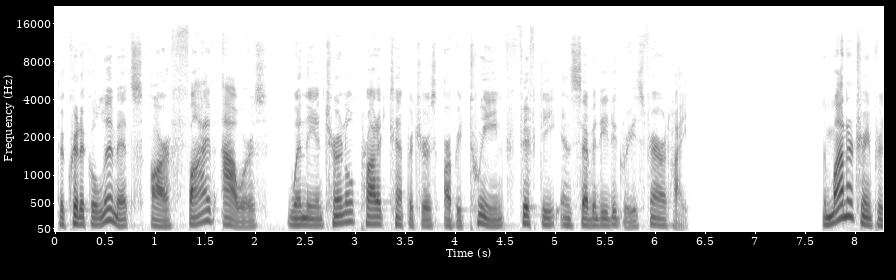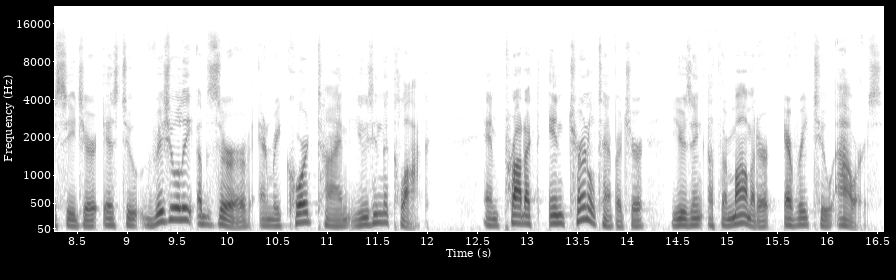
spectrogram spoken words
The critical limits are 5 hours when the internal product temperatures are between 50 and 70 degrees Fahrenheit. The monitoring procedure is to visually observe and record time using the clock and product internal temperature using a thermometer every two hours.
